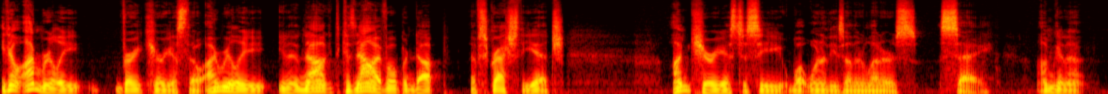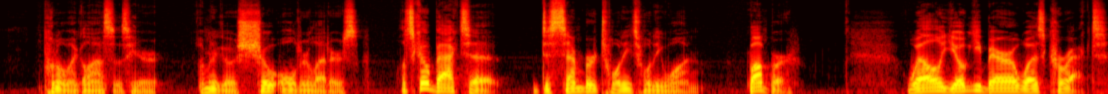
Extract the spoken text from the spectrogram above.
you know i'm really very curious though i really you know now because now i've opened up i've scratched the itch i'm curious to see what one of these other letters say i'm going to put on my glasses here i'm going to go show older letters Let's go back to December 2021. Bumper. Well, Yogi Berra was correct.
